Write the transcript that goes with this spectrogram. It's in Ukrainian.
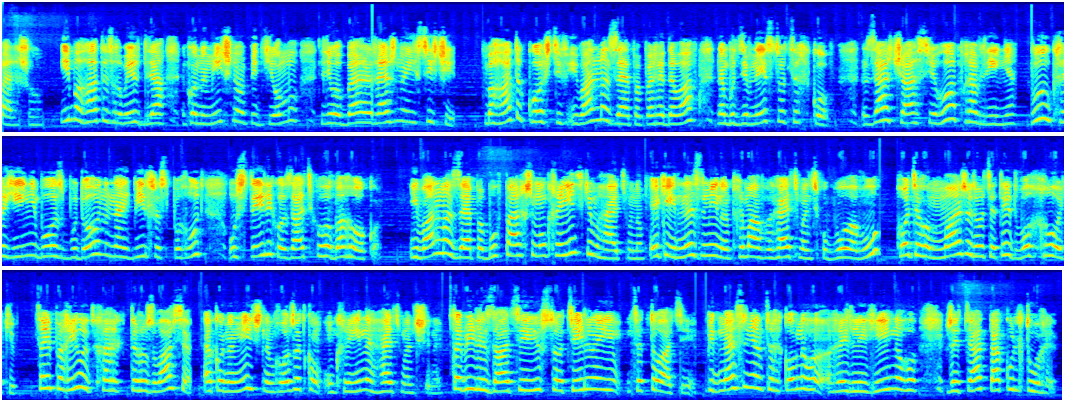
І і багато зробив для економічного підйому лівобережної січі. Багато коштів Іван Мазепа передавав на будівництво церков. За час його правління в Україні було збудовано найбільше споруд у стилі козацького бароко. Іван Мазепа був першим українським гетьманом, який незмінно тримав гетьманську булаву протягом майже 22 років. Цей період характеризувався економічним розвитком України Гетьманщини, стабілізацією соціальної ситуації, піднесенням церковного релігійного життя та культури.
